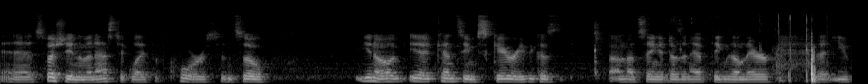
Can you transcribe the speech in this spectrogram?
especially in the monastic life, of course. And so, you know, yeah, it can seem scary because I'm not saying it doesn't have things on there that you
